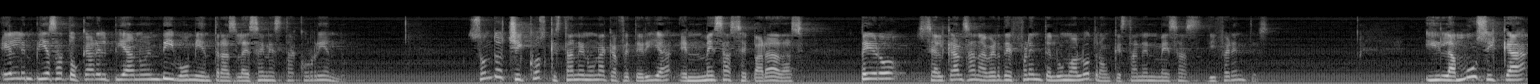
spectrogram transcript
él empieza a tocar el piano en vivo mientras la escena está corriendo. Son dos chicos que están en una cafetería en mesas separadas, pero se alcanzan a ver de frente el uno al otro, aunque están en mesas diferentes. Y la música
